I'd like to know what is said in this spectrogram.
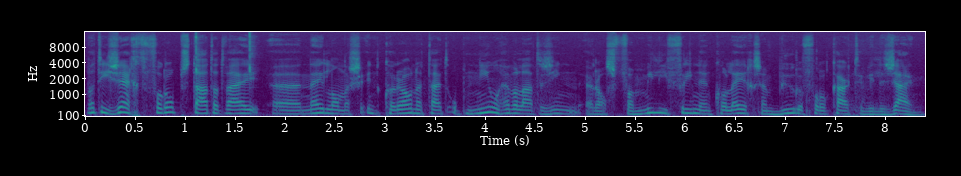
wat hij zegt, voorop staat dat wij uh, Nederlanders in coronatijd opnieuw hebben laten zien er als familie, vrienden en collega's en buren voor elkaar te willen zijn.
